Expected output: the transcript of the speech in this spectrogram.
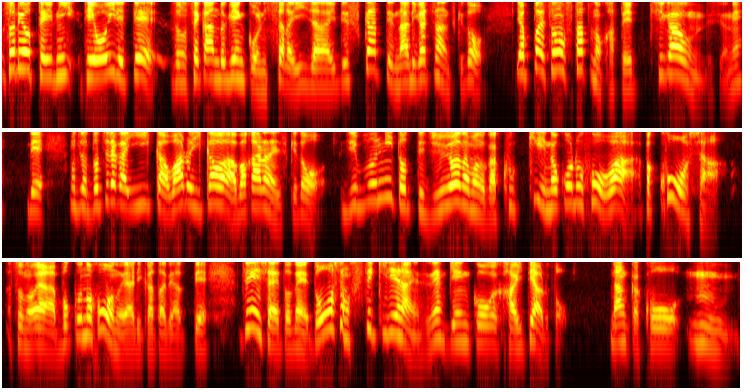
それを手に、手を入れて、そのセカンド原稿にしたらいいじゃないですかってなりがちなんですけど、やっぱりその二つの過程違うんですよね。で、もちろんどちらがいいか悪いかはわからないですけど、自分にとって重要なものがくっきり残る方は、やっぱ後者、その、いや、僕の方のやり方であって、前者へとね、どうしても捨てきれないんですね。原稿が書いてあると。なんかこう、うん、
